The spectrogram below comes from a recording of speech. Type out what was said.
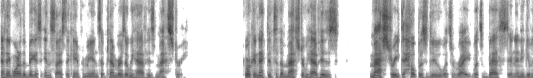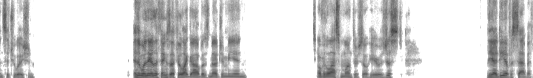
And I think one of the biggest insights that came for me in September is that we have His mastery. We're connected to the Master. We have His mastery to help us do what's right, what's best in any given situation. And then one of the other things I feel like God was nudging me in over the last month or so here was just the idea of a Sabbath.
